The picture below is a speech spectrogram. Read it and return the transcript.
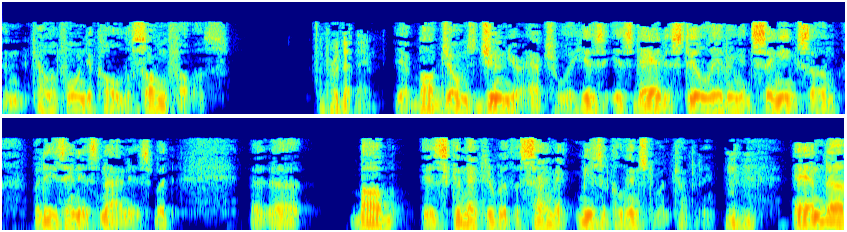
in California called the Songfellows. I've heard that name. Yeah, Bob Jones Jr. Actually, his his dad is still living and singing some, but he's in his nineties. But uh, uh, Bob is connected with the Samick Musical Instrument Company, mm-hmm. and uh,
